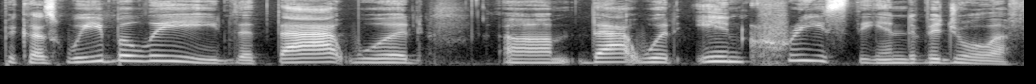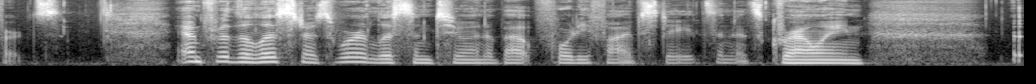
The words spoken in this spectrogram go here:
because we believe that that would um, that would increase the individual efforts. And for the listeners, we're listened to in about 45 states and it's growing. Uh,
